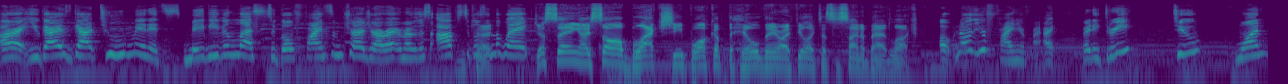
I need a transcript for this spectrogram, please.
All right, you guys got two minutes, maybe even less, to go find some treasure, all right? Remember, there's obstacles Okay. in the way. Just saying, I saw a black sheep walk up the hill there. I feel like that's a sign of bad luck. Oh, no, you're fine, you're fine. All right, ready? Three, two, one,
